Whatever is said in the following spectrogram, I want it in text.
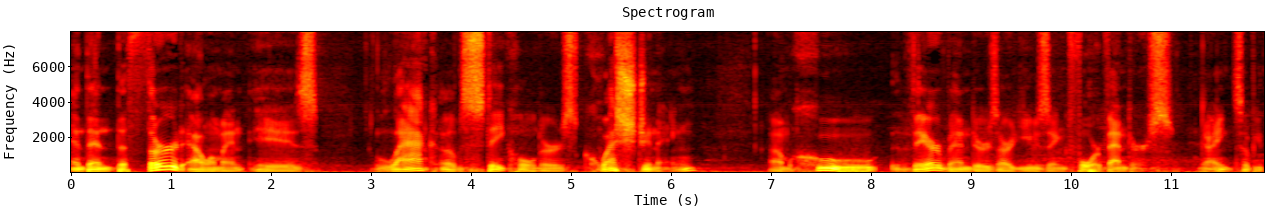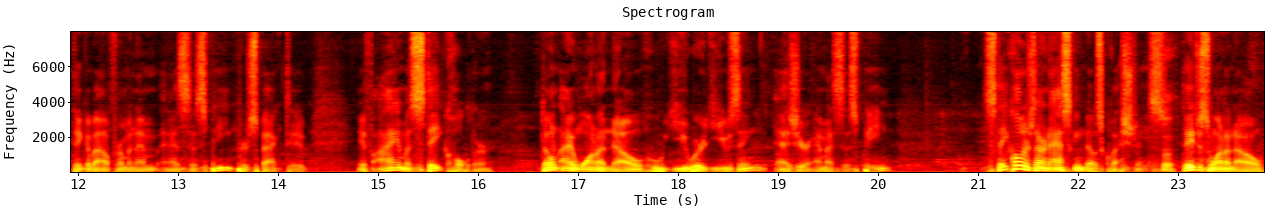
And then the third element is lack of stakeholders questioning um, who their vendors are using for vendors, right? So if you think about from an MSSP perspective, if I am a stakeholder, don't I want to know who you are using as your MSSP? Stakeholders aren't asking those questions. Hmm. They just want to know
